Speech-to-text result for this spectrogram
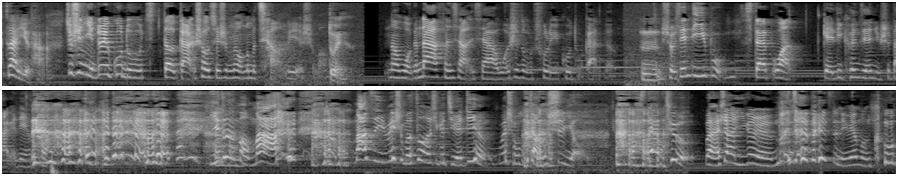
在意它，就是你对孤独的感受其实没有那么强烈，是吗？对。那我跟大家分享一下我是怎么处理孤独感的。嗯，首先第一步，Step One，给李坤杰女士打个电话，一顿猛骂，骂自己为什么做了这个决定，为什么不找个室友。Step Two，晚上一个人闷在被子里面猛哭，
